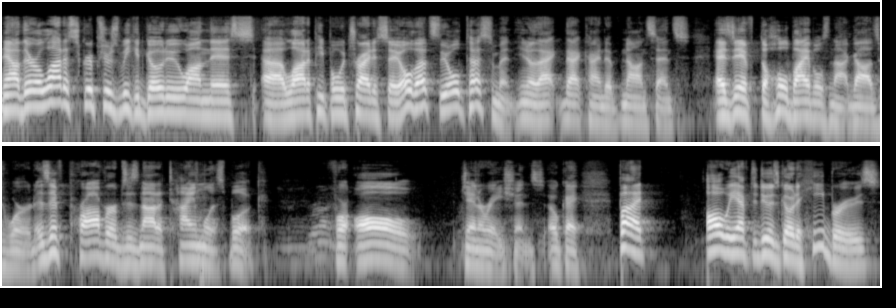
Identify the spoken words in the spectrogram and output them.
Now, there are a lot of scriptures we could go to on this. Uh, a lot of people would try to say, oh, that's the Old Testament, you know, that, that kind of nonsense as if the whole Bible is not God's Word, as if Proverbs is not a timeless book for all generations. Okay, but all we have to do is go to Hebrews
